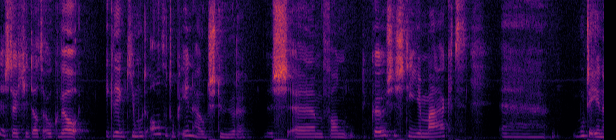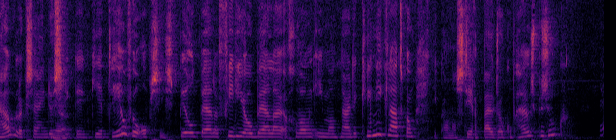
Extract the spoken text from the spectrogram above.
Dus dat je dat ook wel ik denk, je moet altijd op inhoud sturen. Dus ehm, van de keuzes die je maakt, eh, moeten inhoudelijk zijn. Dus Ja. ik denk, je hebt heel veel opties. Beeldbellen, videobellen, gewoon iemand naar de kliniek laten komen. Je kan als therapeut ook op huisbezoek. Hè,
